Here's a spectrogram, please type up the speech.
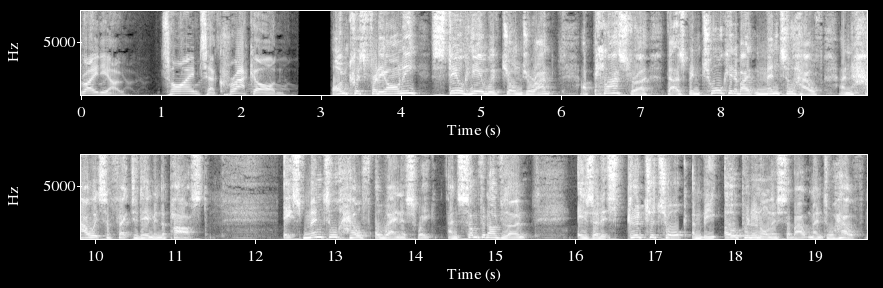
Radio. Time to crack on. I'm Chris Frediani, still here with John Durant, a plasterer that has been talking about mental health and how it's affected him in the past. It's Mental Health Awareness Week, and something I've learned is that it's good to talk and be open and honest about mental health.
